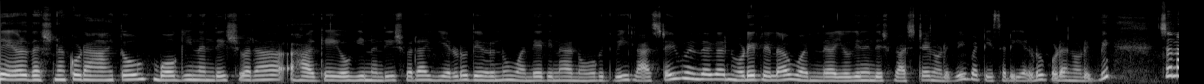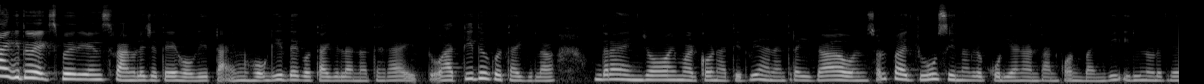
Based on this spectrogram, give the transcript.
ದೇವರ ದರ್ಶನ ಕೂಡ ಆಯಿತು. ಭೋಗಿ ನಂದೀಶ್ವರ ಹಾಗೆ ಯೋಗಿ ನಂದೀಶ್ವರ ಎರಡು ದೇವರನ್ನು ಒಂದೇ ದಿನ ನೋಡಿದ್ವಿ. ಲಾಸ್ಟ್ ಟೈಮ್ ಬಂದಾಗ ನೋಡಿರಲಿಲ್ಲ. ಒಂದು ಯೋಗಿ ನಂದೀಶ್ವರ ಅಷ್ಟೇ ನೋಡಿದ್ವಿ. ಬಟ್ ಈ ಸರಿ ಎರಡೂ ಕೂಡ ನೋಡಿದ್ವಿ. ಚೆನ್ನಾಗಿತ್ತು ಎಕ್ಸ್ಪೀರಿಯೆನ್ಸ್ ಫ್ಯಾಮಿಲಿ ಜೊತೆ ಹೋಗಿ ಟೈಮ್ ಹೋಗಿದ್ದೆ ಗೊತ್ತಾಗಿಲ್ಲ ಅನ್ನೋ ಥರ ಇತ್ತು. ಹತ್ತಿದ್ದು ಗೊತ್ತಾಗಿಲ್ಲ. ಒಂಥರ ಎಂಜಾಯ್ ಮಾಡ್ಕೊಂಡು ಹತ್ತಿದ್ವಿ. ಆನಂತರ ಈಗ ಒಂದು ಸ್ವಲ್ಪ ಜ್ಯೂಸ್ ಏನಾದರೂ ಕುಡಿಯೋಣ ಅಂತ ಅಂದ್ಕೊಂಡು ಬಂದ್ವಿ. ಇಲ್ಲಿ ನೋಡಿದ್ರೆ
